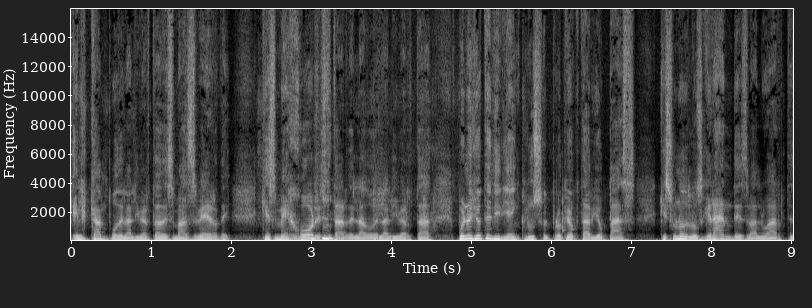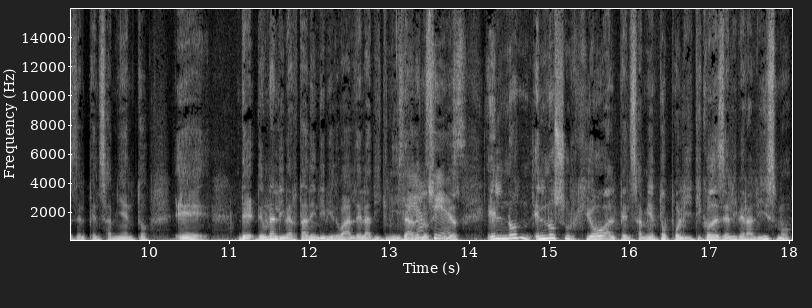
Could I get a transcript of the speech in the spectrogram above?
el campo de la libertad es más verde, que es mejor estar del lado de la libertad. Bueno, yo te diría incluso el propio Octavio Paz, que es uno de los grandes baluartes del pensamiento eh, de, de una libertad individual, de la dignidad Sí, de los es. individuos. Él no, él no surgió al pensamiento político desde el liberalismo.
